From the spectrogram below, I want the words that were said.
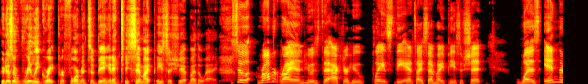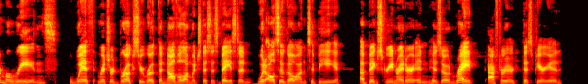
Who does a really great performance of being an anti Semite piece of shit, by the way. So, Robert Ryan, who is the actor who plays the anti Semite piece of shit, was in the Marines with Richard Brooks, who wrote the novel on which this is based, and would also go on to be a big screenwriter in his own right after this period.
